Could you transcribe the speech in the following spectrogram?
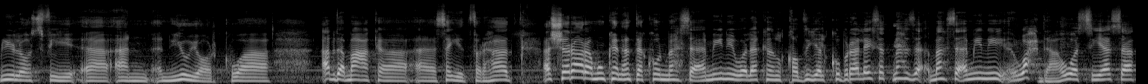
ميلوس في آه، نيويورك. و أبدأ معك آه، سيد فرهاد. الشرارة ممكن أن تكون مهسة أميني ولكن القضية الكبرى ليست مهسة أميني وحدها هو السياسة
